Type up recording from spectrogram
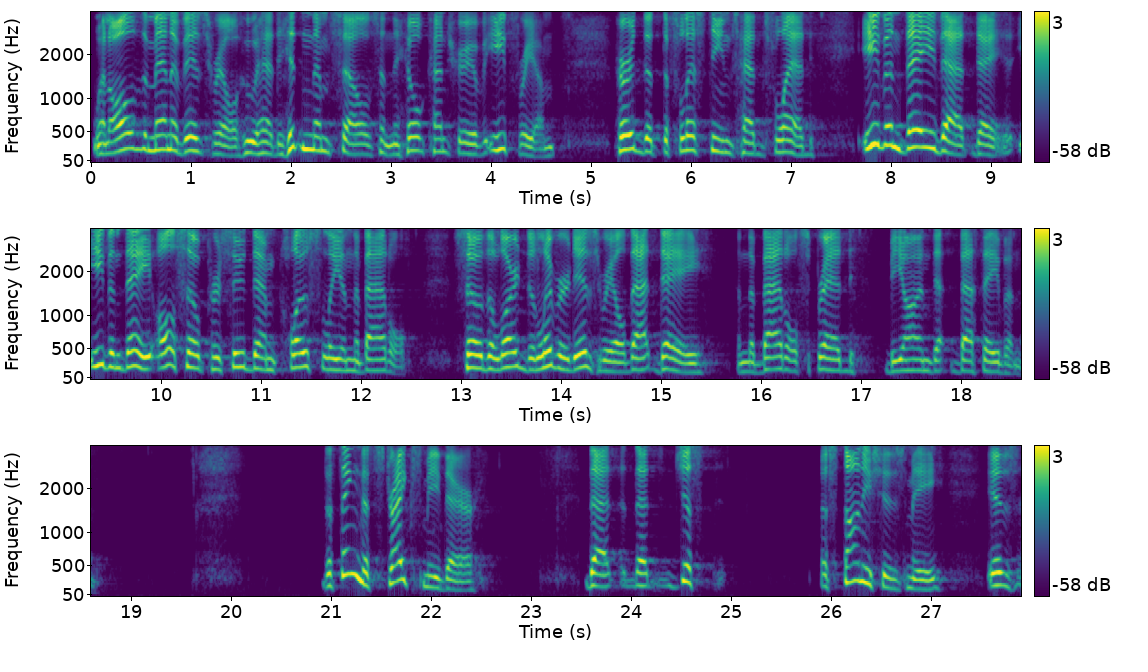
When all the men of Israel who had hidden themselves in the hill country of Ephraim heard that the Philistines had fled, even they that day, even they also pursued them closely in the battle. So the Lord delivered Israel that day, and the battle spread beyond Bethaven. the thing that strikes me there that, that just astonishes me is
